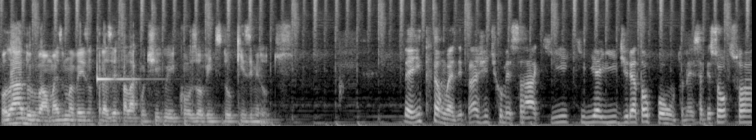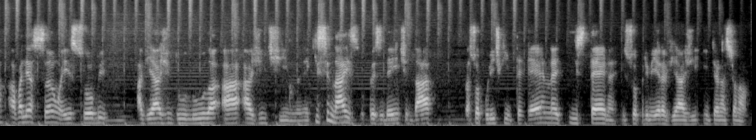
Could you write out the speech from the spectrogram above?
Olá, Durval, mais uma vez um prazer falar contigo e com os ouvintes do 15 Minutos. Bem, então, Wesley, para a gente começar aqui, queria ir direto ao ponto, né? Saber sua, sua avaliação aí sobre a viagem do Lula à Argentina. Né? Que sinais o presidente dá para sua política interna e externa em sua primeira viagem internacional?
